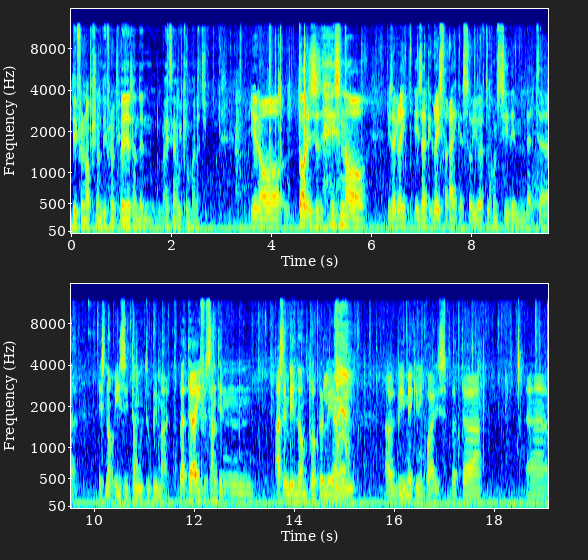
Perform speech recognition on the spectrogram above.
different options, different players, and then I think we can manage. You know, Torres is no, he's a great, he's a great striker. So you have to consider him that uh, it's not easy to to be marked. But uh, if something hasn't been done properly, I will, I will be making inquiries. But uh, um,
